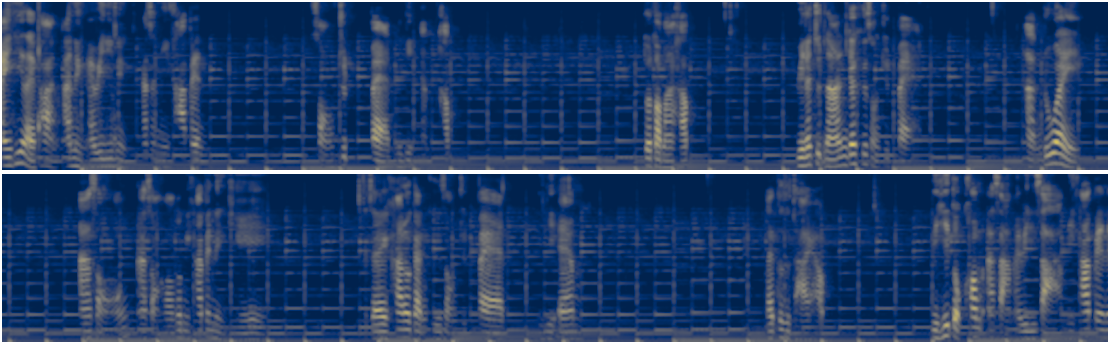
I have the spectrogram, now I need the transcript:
ไอที่ไหลผ่าน R1 LED 1ก็จะมีค่าเป็น 2.8มิลลิแอมป์ครับ ตัวต่อมาครับ V ณจุดนั้นก็คือ 2.8 หารด้วย R2 R2 ของเราก็มีค่าเป็น 1K ก็จะได้ค่าเท่ากันคือ 2.8มิลลิแอมและตัวสุดท้ายครับ V ที่ตกค่อม R3 IVD3 มีค่าเป็น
